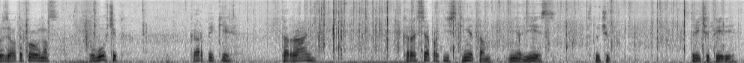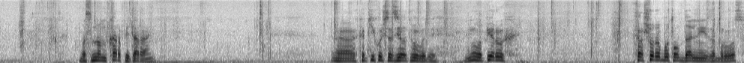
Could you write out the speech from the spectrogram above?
Друзья, вот такой у нас уловчик. Карпики, тарань. Карася практически нет там. Нет, есть. Штучек 3-4. В основном карп и тарань. Э, Какие хочется сделать выводы? Ну, во-первых, хорошо работал дальний заброс.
